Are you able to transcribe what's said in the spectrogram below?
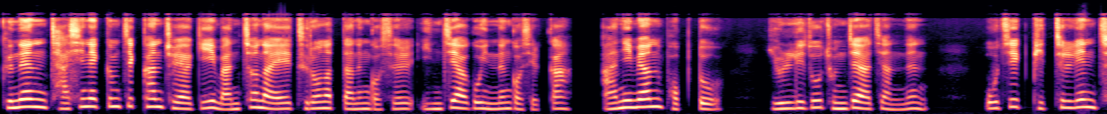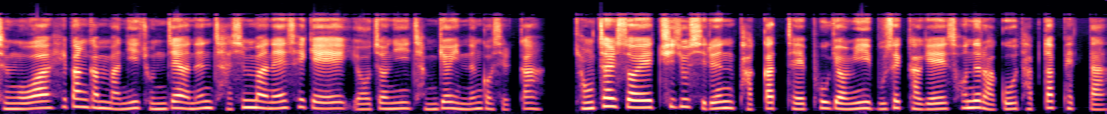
그는 자신의 끔찍한 죄악이 만천하에 드러났다는 것을 인지하고 있는 것일까? 아니면 법도, 윤리도 존재하지 않는 오직 비틀린 증오와 해방감만이 존재하는 자신만의 세계에 여전히 잠겨 있는 것일까? 경찰서의 취조실은 바깥에 폭염이 무색하게 서늘하고 답답했다.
